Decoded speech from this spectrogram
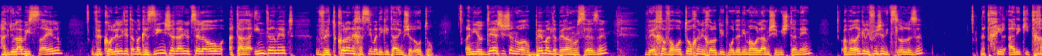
הגדולה בישראל. וכוללת את המגזין שעדיין יוצא לאור, אתר האינטרנט ואת כל הנכסים הדיגיטליים של אוטו. אני יודע שיש לנו הרבה מה לדבר על הנושא הזה, ואיך חברות תוכן יכולות להתמודד עם העולם שמשתנה, אבל רגע לפני שנצלול לזה, נתחיל אליק איתך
